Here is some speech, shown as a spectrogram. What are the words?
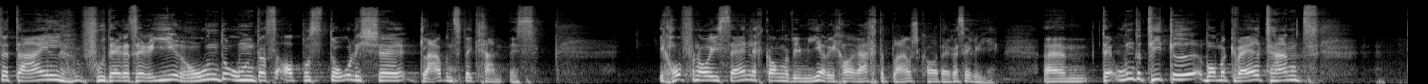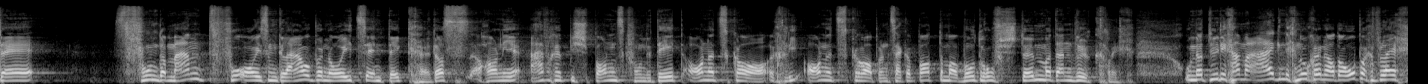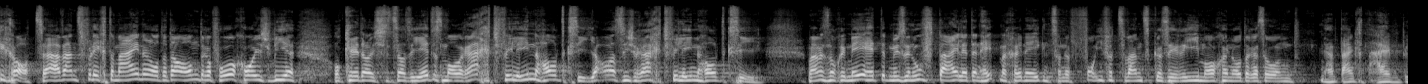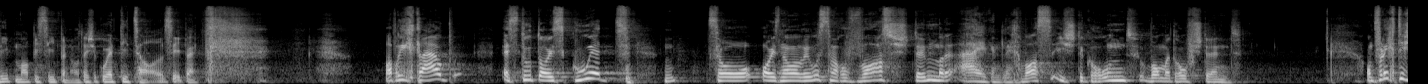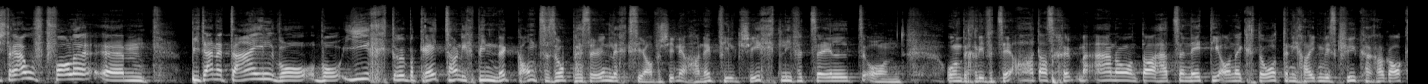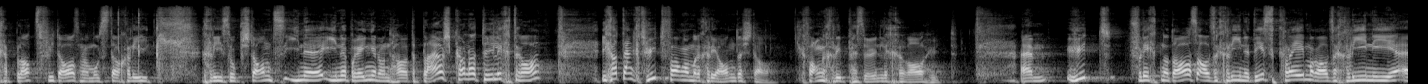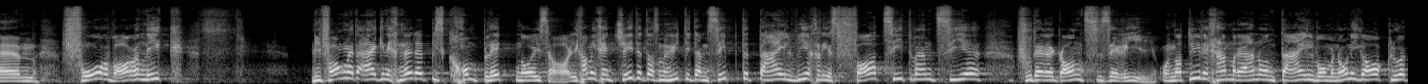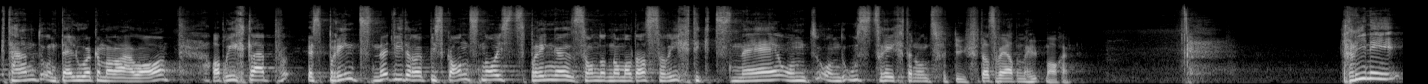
letzten Teil von dieser Serie rund um das apostolische Glaubensbekenntnis. Ich hoffe, euch ist es ähnlich gegangen wie mir. Ich habe recht Applaus gehabt dieser Serie. Ähm, der Untertitel, den wir gewählt haben, der das Fundament von unserem Glauben neu zu entdecken. Das habe ich einfach etwas Spannendes gefunden, dort anzugehen, ein bisschen anzugraben und zu sagen, warte mal, worauf stehen wir denn wirklich? Und natürlich haben wir eigentlich nur an der Oberfläche kratzen. Auch wenn es vielleicht dem einen oder der anderen vorkommt, ist wie, okay, da ist jetzt also jedes Mal recht viel Inhalt gewesen. Ja, es ist recht viel Inhalt gewesen. Wenn wir es noch ein mehr hätten müssen aufteilen, dann hätte man können irgend so eine 25er Serie machen oder so. Und wir haben gedacht, nein, wir bleiben mal bei sieben, oder? Das ist eine gute Zahl, sieben. Aber ich glaube, es tut uns gut, so uns nochmal bewusst zu machen, auf was stehen wir eigentlich? Was ist der Grund, wo wir drauf stehen? Und vielleicht ist dir aufgefallen, ähm, bei diesen Teil, wo, wo ich darüber geredet habe, ich bin nicht ganz so persönlich gewesen. Aber ich habe nicht viel Geschichten erzählt und, und ein bisschen erzählt, ah, das könnte man auch noch und da hat es eine nette Anekdoten. Ich habe irgendwie das Gefühl, ich habe gar keinen Platz für das. Man muss da ein bisschen, ein bisschen Substanz rein, reinbringen und hat den Plausch natürlich dran. Ich habe gedacht, heute fangen wir ein bisschen anders an. Ich fange ein bisschen persönlicher an heute. Ähm, heute vielleicht noch das als ein kleiner Disclaimer, als eine kleine ähm, Vorwarnung. Wir fangen eigentlich nicht etwas komplett Neues an. Ich habe mich entschieden, dass wir heute in dem siebten Teil wirklich ein Fazit ziehen von dieser ganzen Serie. Und natürlich haben wir auch noch einen Teil, den wir noch nicht angeschaut haben, und den schauen wir auch an. Aber ich glaube, es bringt es nicht wieder etwas ganz Neues zu bringen, sondern nochmal das so richtig zu nehmen und, und auszurichten und zu vertiefen. Das werden wir heute machen. Kleine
